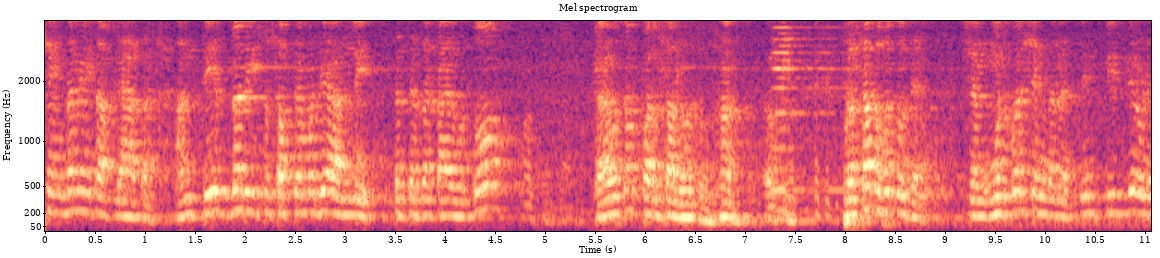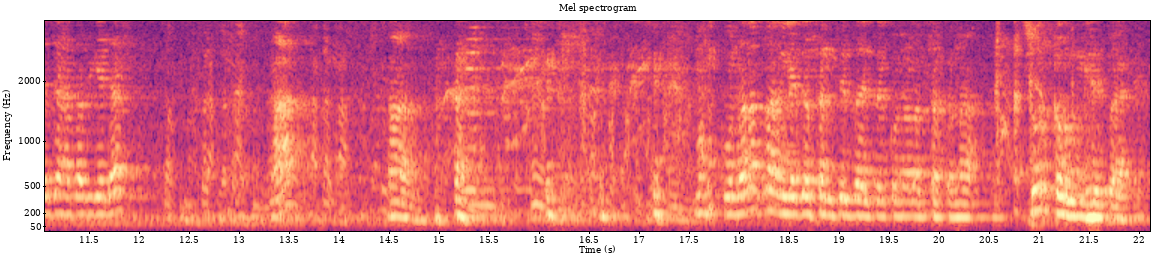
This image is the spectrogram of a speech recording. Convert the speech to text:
शेंगदाणे येतात आपल्या हातात आणि तेच जर इथं सप्त्यामध्ये आणले तर त्याचा काय होतो? काय होतो? प्रसाद होतो. हा प्रसाद होतो त्या शेंग मुठभर शेंगदाणा ते. तीच बेवड्याच्या हातात गेल्यास हा? हा. मग कोणाला चांगले त्या संगतीत जायचं कोणाला चकना? चूर करून घ्यायचा आहे.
